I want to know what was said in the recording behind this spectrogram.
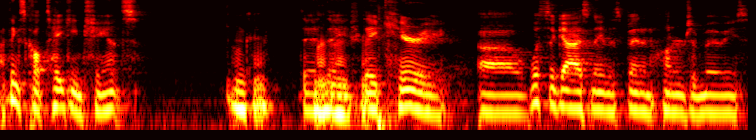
I think it's called Taking Chance. Okay. That I'm they, sure. they carry. Uh, what's the guy's name that's been in hundreds of movies?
